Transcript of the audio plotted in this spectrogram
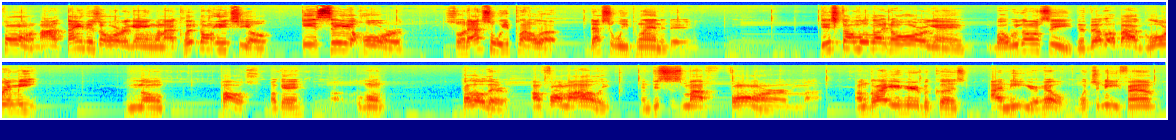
Farm. I think this is a horror game. When I clicked on Itch.io, it said horror. So that's what we plan. Hold up. That's what we plan today. This don't look like no horror game, but we're gonna see. Developed by Glory Meat. You know, pause. Okay, uh, we're gonna. Hello there. I'm Farmer Ollie, and this is my farm. I'm glad you're here because I need your help. What you need, fam?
